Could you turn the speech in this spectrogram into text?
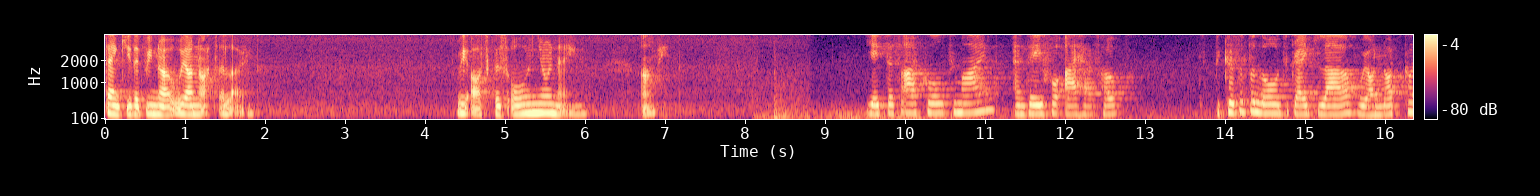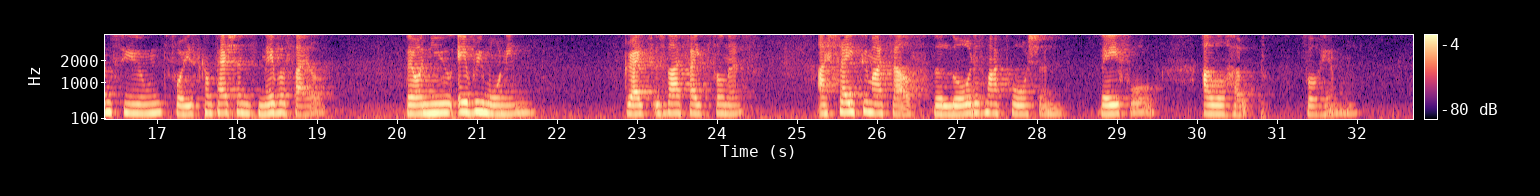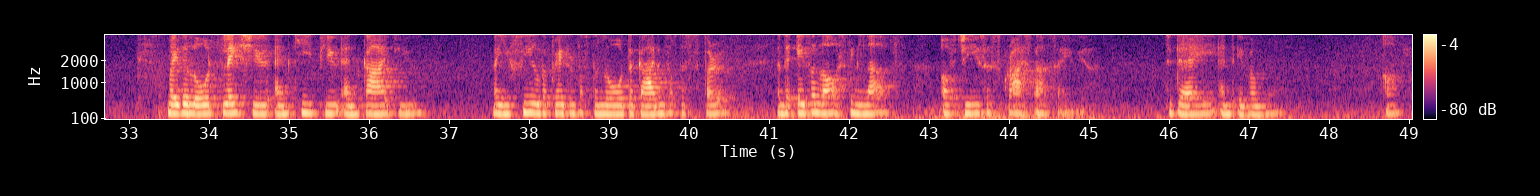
Thank you that we know we are not alone. We ask this all in your name. Amen. Yet this I call to mind, and therefore I have hope. Because of the Lord's great love, we are not consumed, for his compassions never fail. They are new every morning. Great is thy faithfulness. I say to myself, The Lord is my portion, therefore I will hope for him. May the Lord bless you and keep you and guide you. May you feel the presence of the Lord, the guidance of the Spirit, and the everlasting love of Jesus Christ our Savior, today and evermore. Amen.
